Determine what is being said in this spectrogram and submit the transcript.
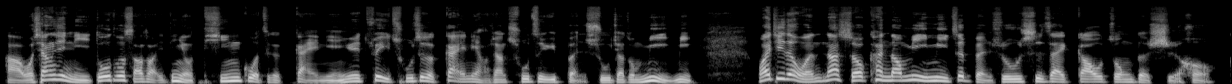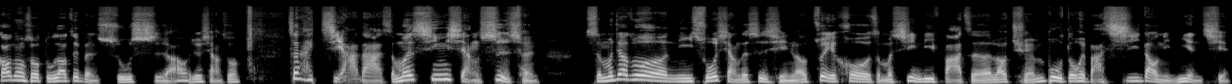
好，我相信你多多少少一定有听过这个概念，因为最初这个概念好像出自于一本书，叫做《秘密》。我还记得我那时候看到《秘密》这本书是在高中的时候，高中时候读到这本书时啊，我就想说，这还假的、什么心想事成？什么叫做你所想的事情？然后最后什么吸引力法则？然后全部都会把它吸到你面前。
